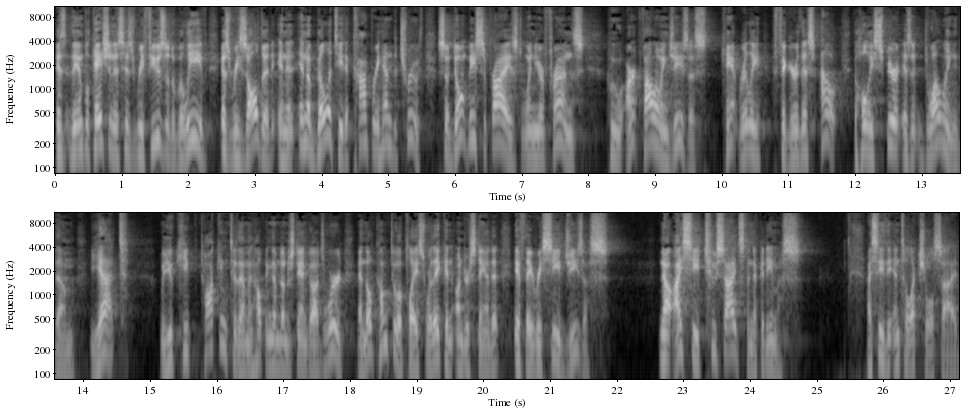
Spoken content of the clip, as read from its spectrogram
Is the implication is his refusal to believe has resulted in an inability to comprehend the truth. So don't be surprised when your friends who aren't following Jesus can't really figure this out. The Holy Spirit isn't dwelling them yet. You keep talking to them and helping them to understand God's word, and they'll come to a place where they can understand it if they receive Jesus. Now, I see two sides to Nicodemus. I see the intellectual side.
